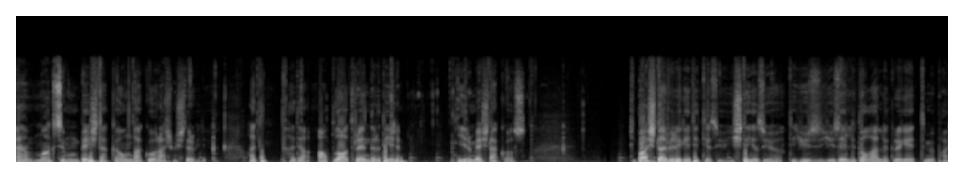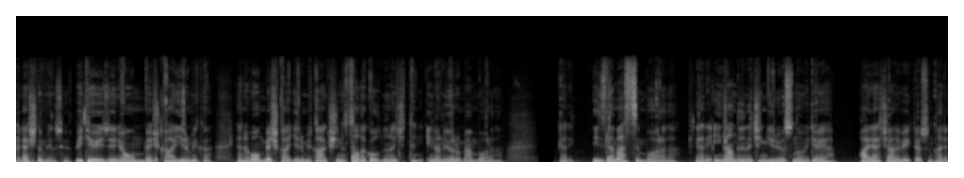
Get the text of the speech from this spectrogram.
en maksimum 5 dakika 10 dakika uğraşmıştır video. Hadi hadi upload render diyelim 25 dakika olsun. Başta bir regedit yazıyor. İşte yazıyor. işte 100 150 dolarlık regeditimi paylaştım yazıyor. Video izleniyor 15k 20k. Yani bu 15k 20k kişinin salak olduğuna cidden inanıyorum ben bu arada. Yani izlemezsin bu arada. Yani inandığın için giriyorsun o videoya. Paylaşacağını bekliyorsun. Hani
